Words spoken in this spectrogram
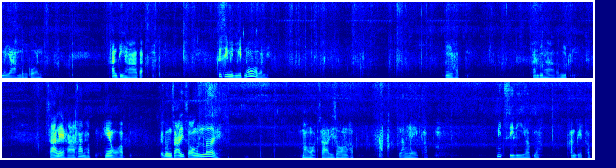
มายามเบิ่งก่อนคันที่หากะคือสีมิดมิดเนาะบัดนี้ นี่ครับ ขั้นที่หากับมิดสาแหลกหาขั้นครับเหี่ยวครับ ไปเบิ่งสาที่สองเลย มาหอดสาที่สองครับ หลังแหลกครับ มิดซีรีครับนะขั้นเบ็ดครับ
